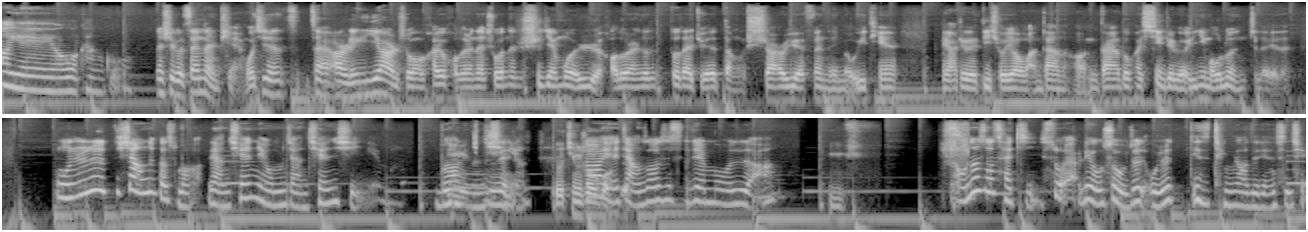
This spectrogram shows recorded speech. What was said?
哦，有有有，我看过。那是个灾难片。我记得在二零一二的时候，还有好多人在说那是世界末日，好多人都都在觉得等十二月份的某一天，哎呀，这个地球要完蛋了哈，大家都快信这个阴谋论之类的。我觉得像那个什么两千年，我们讲千禧年嘛，不知道你们是怎样？有听说过？他也讲说是世界末日啊。嗯，我那时候才几岁啊，六岁，我就我就一直听到这件事情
